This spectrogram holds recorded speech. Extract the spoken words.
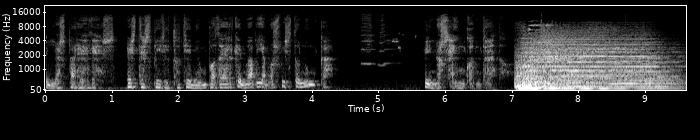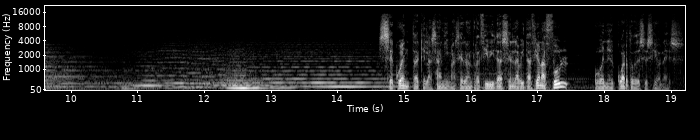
en las paredes, este espíritu tiene un poder que no habíamos visto nunca y nos ha encontrado. Se cuenta que las ánimas eran recibidas en la habitación azul o en el cuarto de sesiones.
